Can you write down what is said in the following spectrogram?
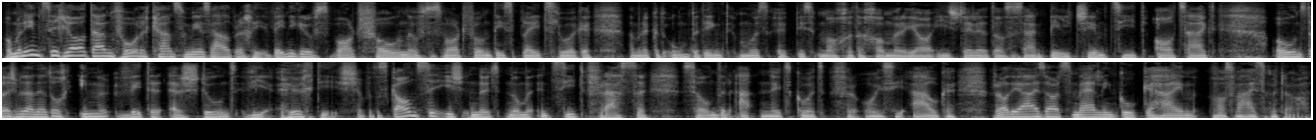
Und man nimmt sich ja dann vor, ich kenne es von mir selber, ein bisschen weniger aufs Smartphone, auf das Smartphone-Display zu schauen. Wenn man nicht unbedingt muss etwas machen, dann kann man ja einstellen, dass es einem Bildschirmzeit anzeigt. Und da ist man dann ja doch immer wieder erstaunt, wie hoch die ist. Aber das Ganze ist nicht nur ein Zeitfresser, sondern auch nicht gut für unsere Augen. Radio 1 Arzt Merlin Guggenheim, was weiss man da?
